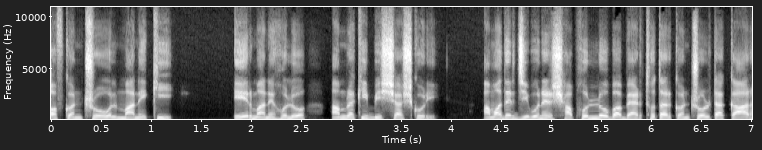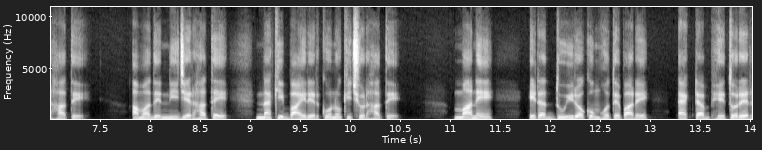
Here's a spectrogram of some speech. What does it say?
অফ কন্ট্রোল মানে কি? এর মানে হল, আমরা কি বিশ্বাস করি? আমাদের জীবনের সাফল্য বা ব্যর্থতার কন্ট্রোলটা কার হাতে? আমাদের নিজের হাতে, নাকি বাইরের কোনো কিছুর হাতে? মানে এটা দুই রকম হতে পারে, একটা ভেতরের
